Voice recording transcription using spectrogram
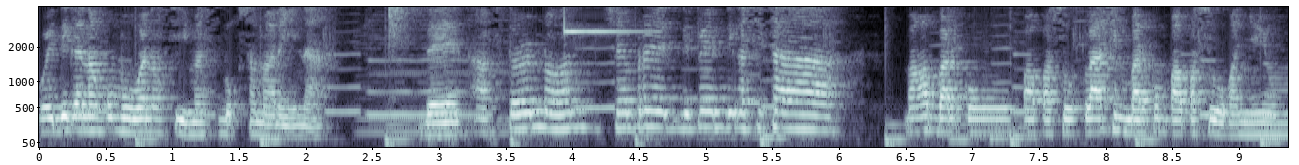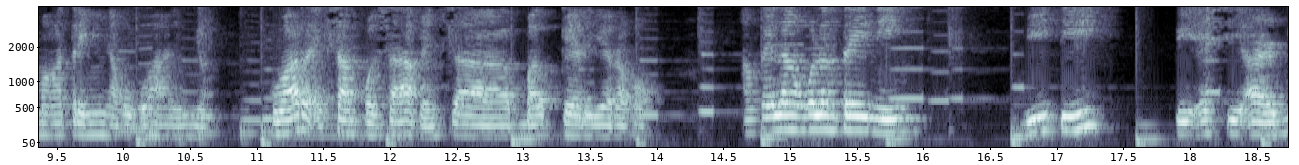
pwede ka nang kumuha ng Siemens book sa Marina. Then, after nun, syempre, depende kasi sa mga barkong papasok, klaseng barkong papasukan nyo yung mga training na kukuhanin nyo. Kumara, example sa akin, sa bulk carrier ako. Ang kailangan ko lang training, BT, PSCRB,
